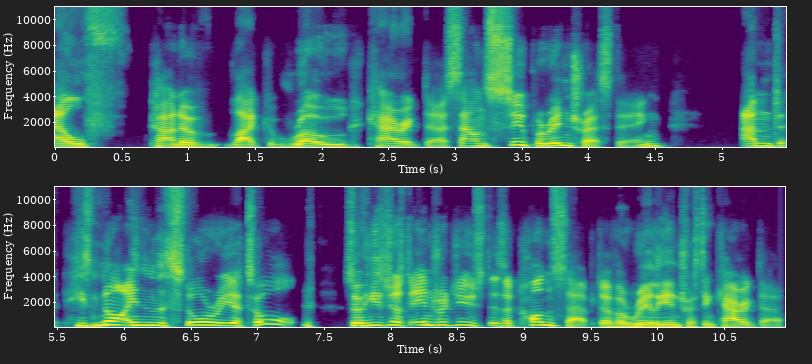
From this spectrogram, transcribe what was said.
elf kind of like rogue character. Sounds super interesting and he's not in the story at all. So he's just introduced as a concept of a really interesting character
